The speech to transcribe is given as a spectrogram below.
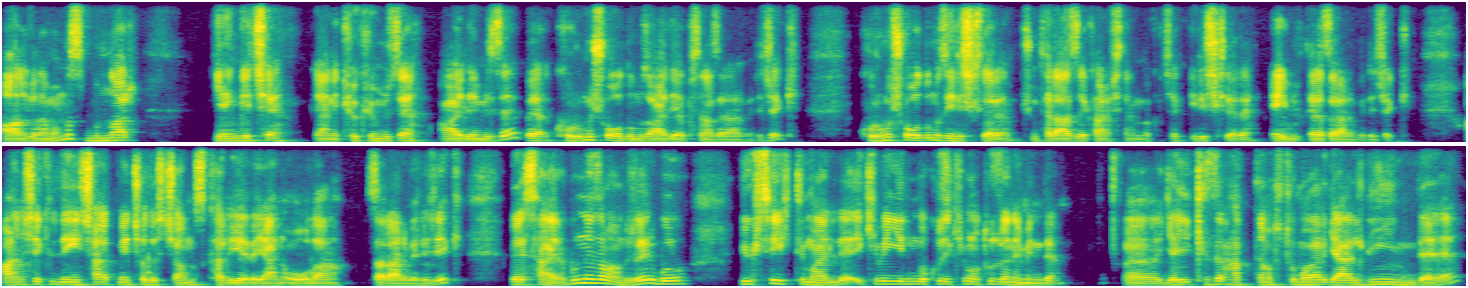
algılamamız bunlar yengeçe yani kökümüze, ailemize ve kurmuş olduğumuz aile yapısına zarar verecek. Kurmuş olduğumuz ilişkilere, çünkü teraziye karşıdan bakacak, ilişkilere, evliliklere zarar verecek. Aynı şekilde inşa etmeye çalışacağımız kariyere yani oğlağa zarar verecek vesaire. Bu ne zaman düzelir? Bu yüksek ihtimalle 2029-2030 döneminde e, yay ikizler hattına tutulmalar geldiğinde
